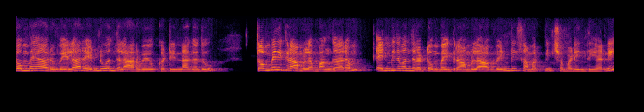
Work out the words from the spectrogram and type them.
తొంభై ఆరు వేల రెండు వందల అరవై ఒకటి నగదు తొమ్మిది గ్రాముల బంగారం ఎనిమిది వందల తొంభై గ్రాముల వెండి సమర్పించబడింది అని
